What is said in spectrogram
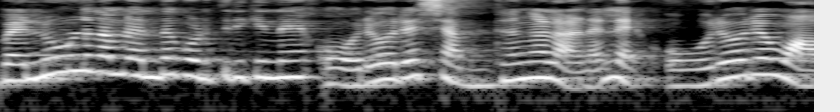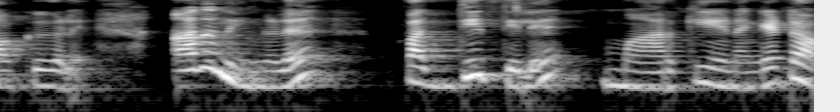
ബലൂണിൽ നമ്മൾ എന്താ കൊടുത്തിരിക്കുന്നത് ഓരോരോ ശബ്ദങ്ങളാണ് അല്ലേ? ഓരോരോ വാക്കുകൾ അത് നിങ്ങൾ പദ്യത്തിൽ മാർക്ക് ചെയ്യണം കേട്ടോ.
